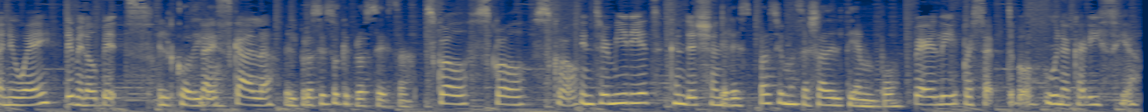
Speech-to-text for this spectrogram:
A new way, liminal bits. El código. La escala. El proceso que procesa. Scroll, scroll, scroll. Intermediate condition. El espacio más allá del tiempo. Barely perceptible. Una caricia.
